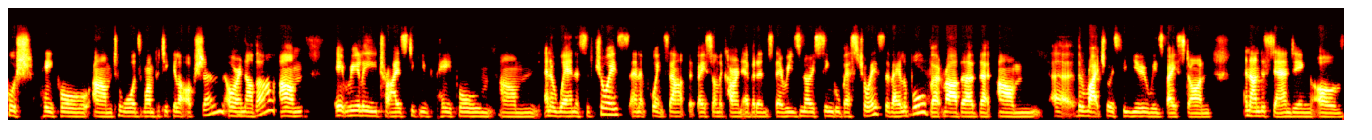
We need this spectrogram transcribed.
push people um, towards one particular option or another. Um, it really tries to give people um, an awareness of choice and it points out that based on the current evidence there is no single best choice available but rather that um, uh, the right choice for you is based on an understanding of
